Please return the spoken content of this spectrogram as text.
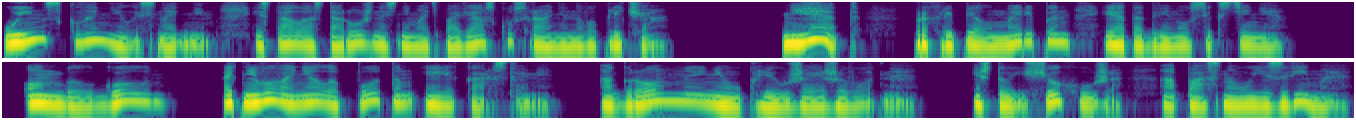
Уин склонилась над ним и стала осторожно снимать повязку с раненого плеча. «Нет!» — прохрипел Мэри Пен и отодвинулся к стене. Он был голым, от него воняло потом и лекарствами. Огромное неуклюжее животное и, что еще хуже, опасно уязвимая.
